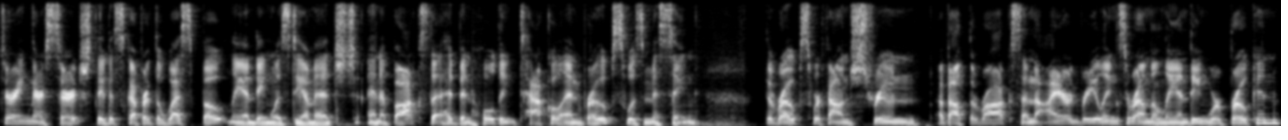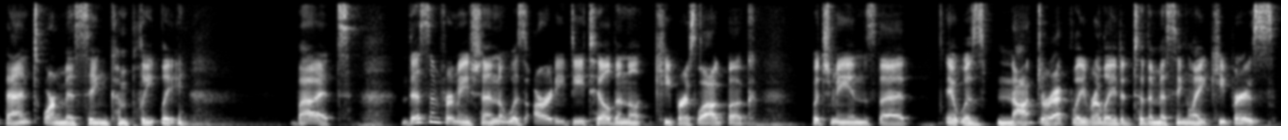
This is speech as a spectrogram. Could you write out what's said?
During their search, they discovered the west boat landing was damaged and a box that had been holding tackle and ropes was missing. The ropes were found strewn about the rocks, and the iron railings around the landing were broken, bent, or missing completely. But this information was already detailed in the keeper's logbook, which means that it was not directly related to the missing lightkeepers.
